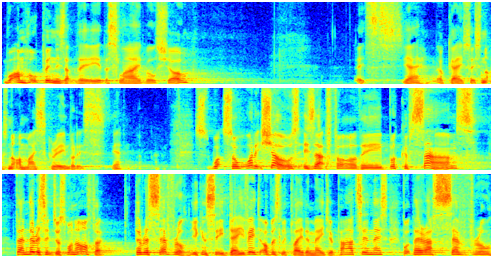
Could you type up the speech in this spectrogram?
What I'm hoping is that the, the slide will show. It's, yeah, okay, so it's not, it's not on my screen, but it's, yeah. So what, so what it shows is that for the book of Psalms, then there isn't just one author. There are several. You can see David obviously played a major part in this, but there are several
